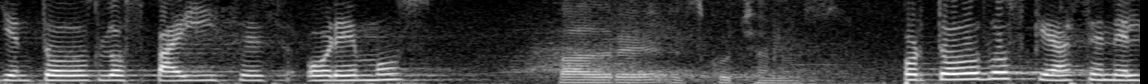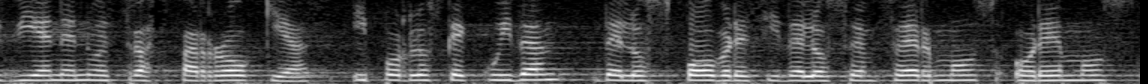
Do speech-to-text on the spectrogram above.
y en todos los países, oremos. Padre, escúchanos. Por todos los que hacen el bien en nuestras parroquias y por los que cuidan de los pobres y de los enfermos, oremos.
